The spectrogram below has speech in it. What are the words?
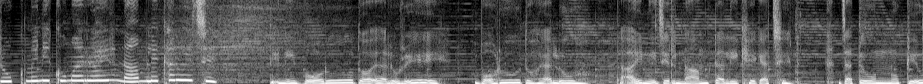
রুক্মিণী কুমার রায়ের নাম লেখা রয়েছে। তিনি বড় দয়ালু রে বড় দয়ালু। তাই নিজের নামটা লিখে গেছেন, যাতে অন্য কেউ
